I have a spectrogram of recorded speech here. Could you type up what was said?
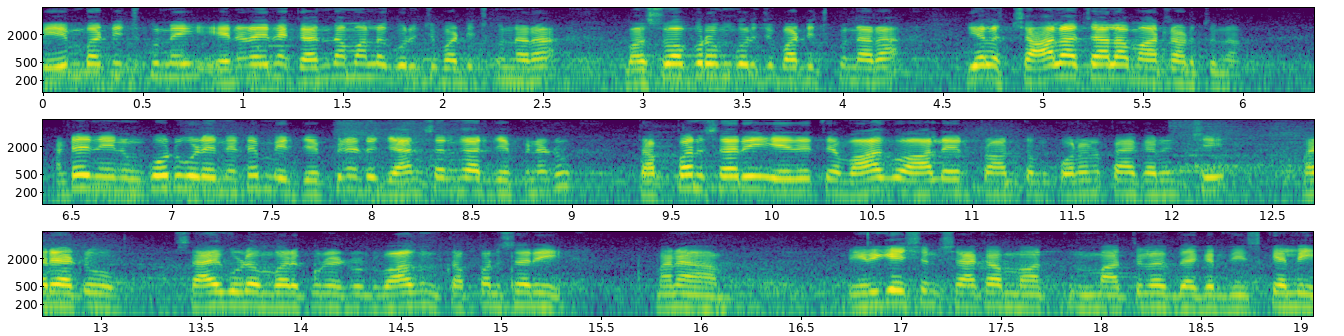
ఏం పట్టించుకున్నాయి? ఎన్నడైనా గంధమల్ల గురించి పట్టించుకున్నారా? బసవాపురం గురించి పట్టించుకున్నారా? ఇలా చాలా చాలా మాట్లాడుతున్నారు. అంటే నేను ఇంకోటి కూడా ఏంటంటే మీరు చెప్పినట్టు జాన్సన్ గారు చెప్పినట్టు తప్పనిసరి ఏదైతే వాగు ఆలేరు ప్రాంతం కొలనపేక నుంచి మరి అటు సాయిగూడెం వరకు ఉన్నటువంటి వాగును తప్పనిసరి మన ఇరిగేషన్ శాఖ మంత్రుల దగ్గర తీసుకెళ్ళి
